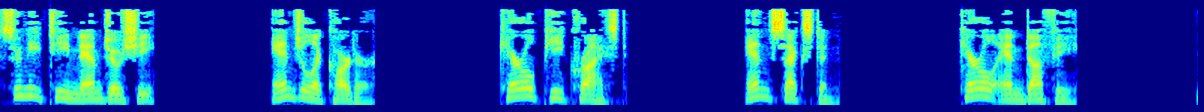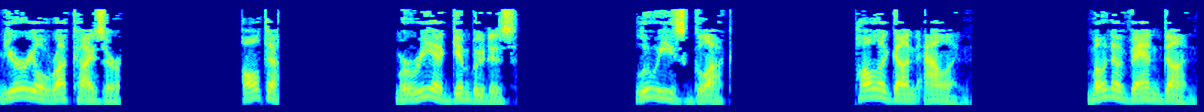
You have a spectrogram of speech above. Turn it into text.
Suniti Namjoshi Angela Carter Carol P. Christ Anne Sexton Carol Ann Duffy Muriel Rukeyser Alta Maria Gimbutas Louise Gluck Paula Gunn Allen Mona Van Duyn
